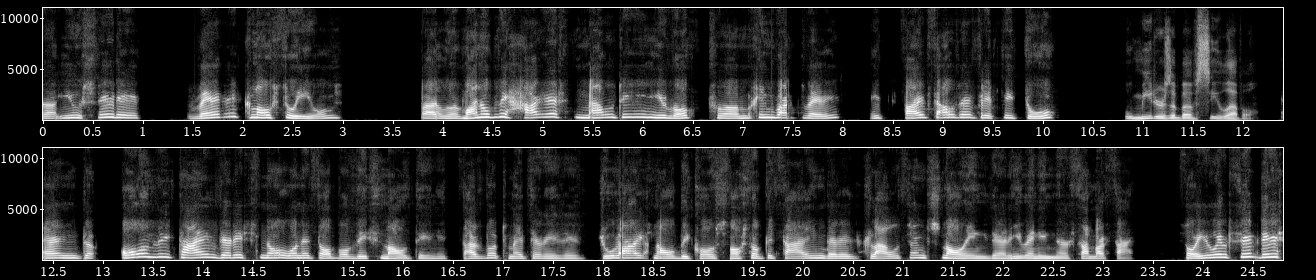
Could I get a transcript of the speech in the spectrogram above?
Uh, you see it very close to you. Uh, one of the highest mountain in Europe, from Hinward Valley. It's 5,052. Meters above sea level. And all the time there is snow on the top of this mountain. It does not matter if it's July snow because most of the time there is clouds and snowing there even in the summertime. So you will see this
